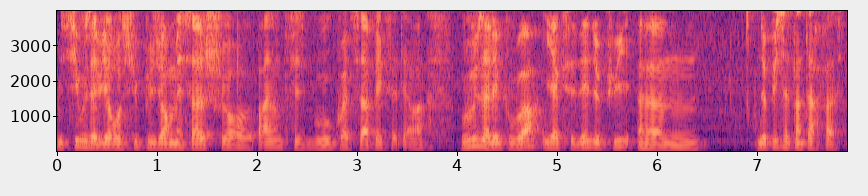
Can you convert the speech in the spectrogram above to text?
mais si vous aviez reçu plusieurs messages sur euh, par exemple Facebook, WhatsApp, etc., vous allez pouvoir y accéder depuis, depuis cette interface.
